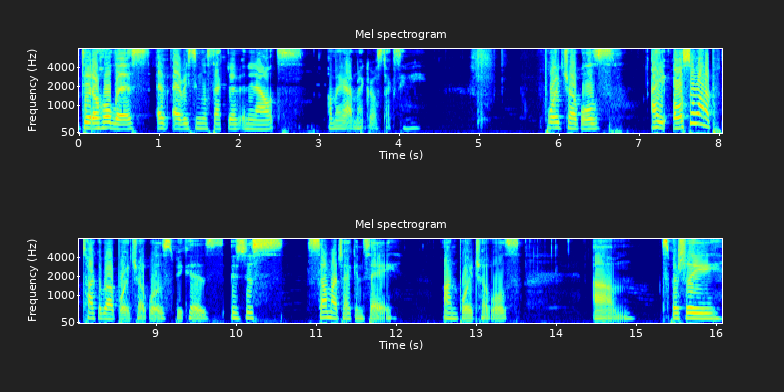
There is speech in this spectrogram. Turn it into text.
did a whole list of every single sector of in and outs. Oh my god, my girl's texting me. Boy troubles. I also want to talk about boy troubles because there's just so much I can say on boy troubles. Um, especially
